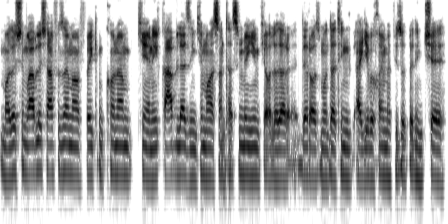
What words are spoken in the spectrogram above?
ما داشتیم قبلش حرف من فکر می‌کنم که یعنی قبل از اینکه ما اصلا تصمیم بگیم که حالا در دراز مدت این اگه بخوایم اپیزود بدیم چه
